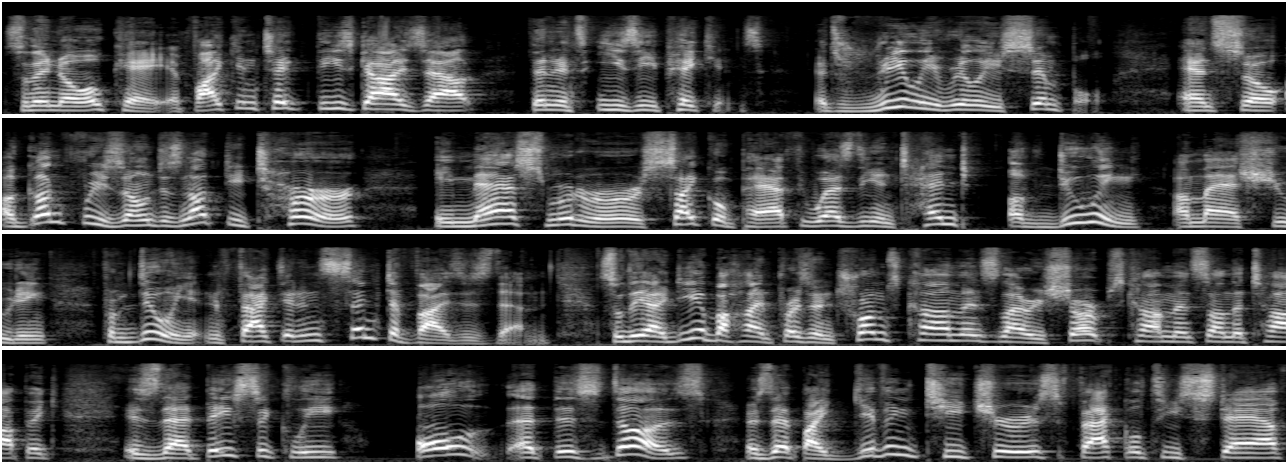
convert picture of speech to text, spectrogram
So they know, okay, if I can take these guys out, then it's easy pickings. It's really, really simple. And so a gun free zone does not deter a mass murderer or psychopath who has the intent of doing a mass shooting from doing it. In fact, it incentivizes them. So the idea behind President Trump's comments, Larry Sharpe's comments on the topic, is that basically all that this does is that by giving teachers, faculty, staff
